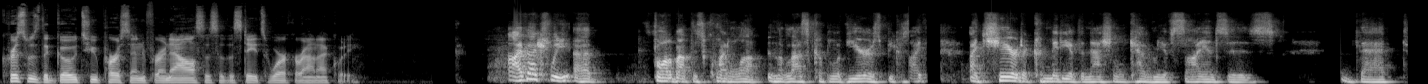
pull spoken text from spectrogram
Chris was the go to person for analysis of the state's work around equity. I've actually uh, thought about this quite a lot in the last couple of years because I, I chaired a committee of the National Academy of Sciences that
